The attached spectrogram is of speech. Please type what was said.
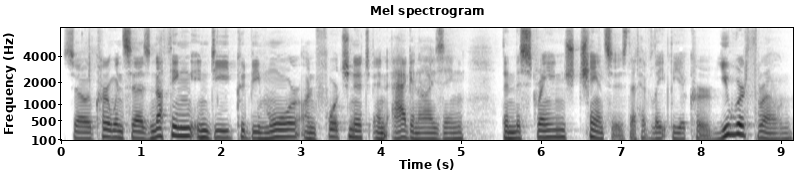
so Kirwin says, Nothing indeed could be more unfortunate and agonizing than the strange chances that have lately occurred. You were thrown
